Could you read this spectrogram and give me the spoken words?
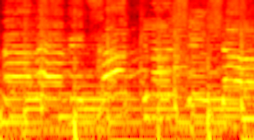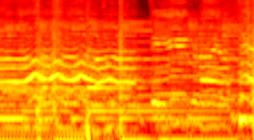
והלב יצחק נשיר שעות אם לא יותר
